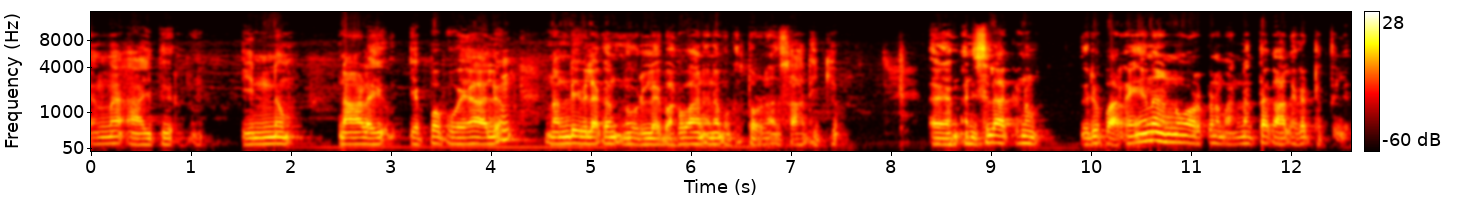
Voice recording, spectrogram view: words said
എന്ന് ആയിത്തീർന്നു. ഇന്നും നാളെയും എപ്പോൾ പോയാലും നന്ദി വിലകന്നൂരിലെ ഭഗവാനെ നമുക്ക് തൊഴാൻ സാധിക്കും. മനസ്സിലാക്കണം. ഒരു പറയണമെന്ന് ഓർക്കണം അന്നത്തെ കാലഘട്ടത്തിൽ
